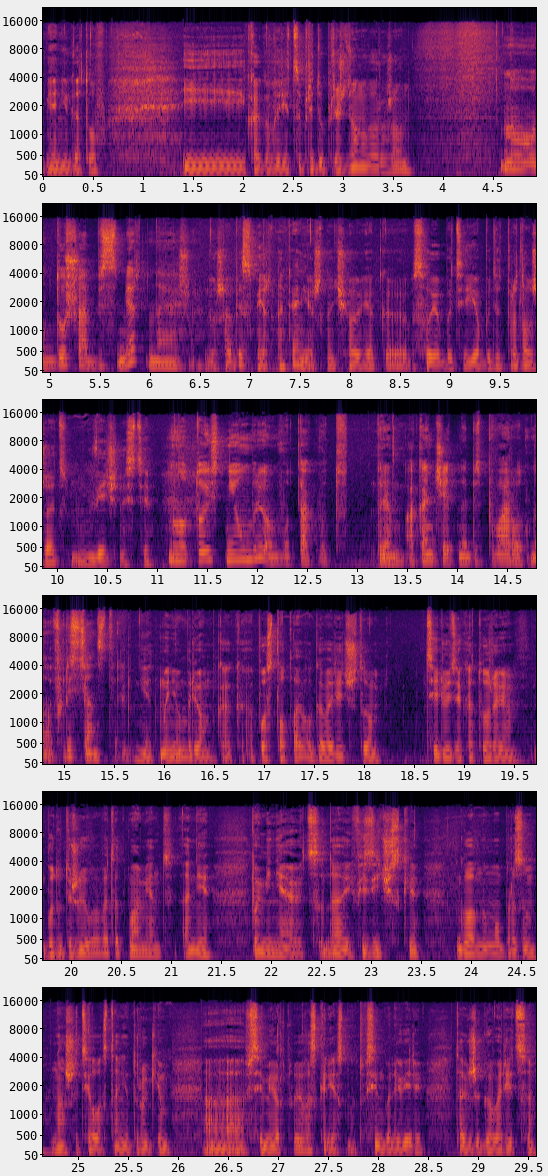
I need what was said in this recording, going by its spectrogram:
я не готов. И, как говорится, предупрежден, вооружен. Но душа бессмертная же. Душа бессмертна, конечно. Человек э, свое бытие будет продолжать ну, в вечности. Ну, то есть не умрем вот так вот прям окончательно бесповоротно в христианстве? Нет, мы не умрем. Как апостол Павел говорит, что те люди, которые будут живы в этот момент, они поменяются, да, и физически, главным образом, наше тело станет другим, а все мертвые воскреснут. В символе веры также говорится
